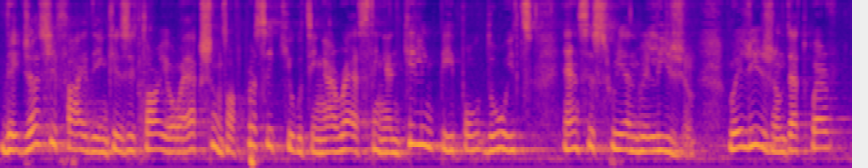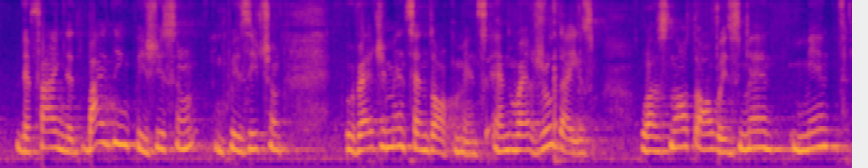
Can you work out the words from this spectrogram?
They justify the inquisitorial actions of persecuting, arresting, and killing people due its ancestry and religion, religion that were defined by the Inquisition, Inquisition regiments and documents, and where Judaism was not always meant, meant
